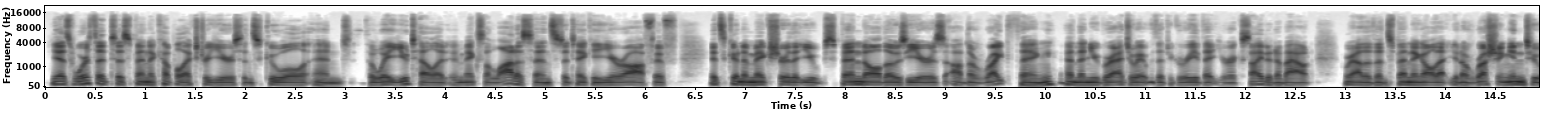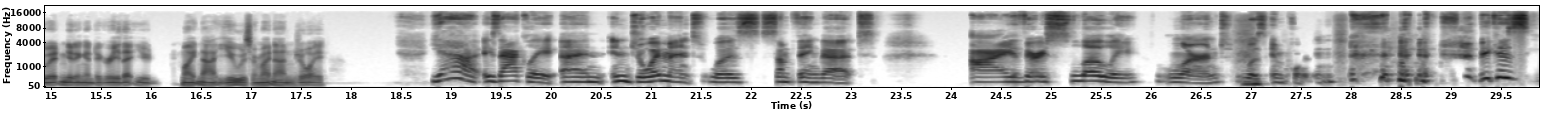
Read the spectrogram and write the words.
Yeah, it's worth it to spend a couple extra years in school. And the way you tell it, it makes a lot of sense to take a year off if it's going to make sure that you spend all those years on the right thing and then you graduate with a degree that you're excited about rather than spending all that, you know, rushing into it and getting a degree that you might not use or might not enjoy. Yeah, exactly. And enjoyment was something that I very slowly learned was important because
